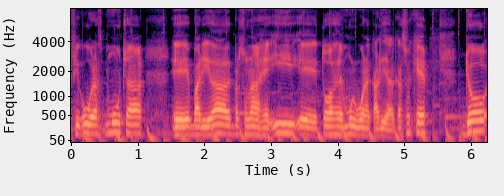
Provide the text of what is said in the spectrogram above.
figuras, mucha variedad de personajes y todas de muy buena calidad. El caso es que yo,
